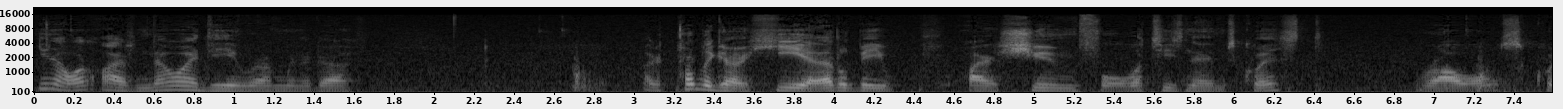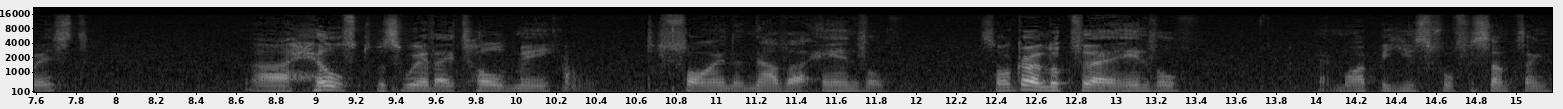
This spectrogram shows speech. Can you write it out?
You know what, I have no idea where I'm going to go. I could probably go here. That'll be, I assume, for what's his name's quest, Raoul's quest. Uh, Helft was where they told me to find another anvil. So I'll go look for that anvil. That might be useful for something.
